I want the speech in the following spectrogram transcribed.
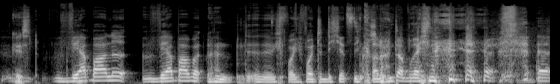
ist. Verbale, verbale, äh, ich, ich wollte dich jetzt nicht gerade unterbrechen. äh,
